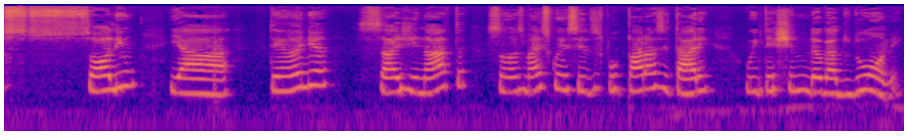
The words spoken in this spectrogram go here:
solium e a Teania saginata são as mais conhecidas por parasitarem o intestino delgado do homem.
